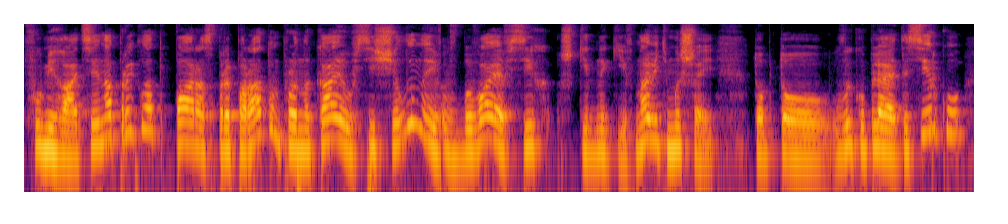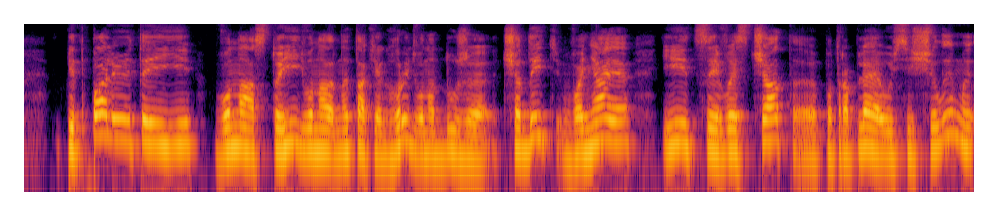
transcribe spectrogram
фумігації, наприклад, пара з препаратом проникає у всі щілини і вбиває всіх шкідників, навіть мишей. Тобто ви купляєте сірку, підпалюєте її, вона стоїть, вона не так як горить, вона дуже чадить, воняє, і цей весь чад е, потрапляє у всі щілини,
